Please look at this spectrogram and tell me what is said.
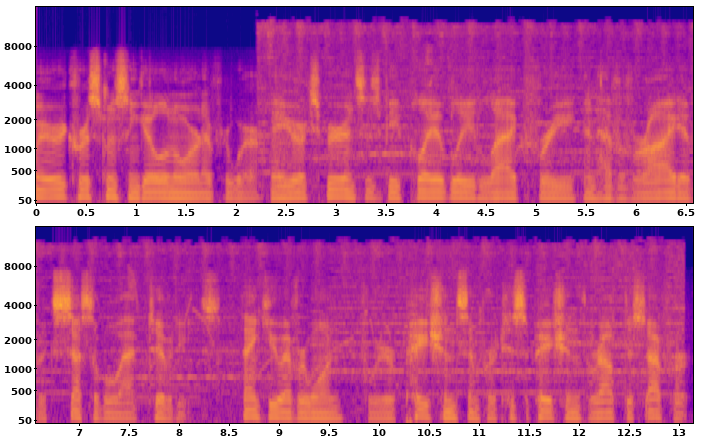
Merry Christmas in Gielinor and everywhere. May your experiences be playably lag-free and have a variety of accessible activities. Thank you everyone for your patience and participation throughout this effort.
